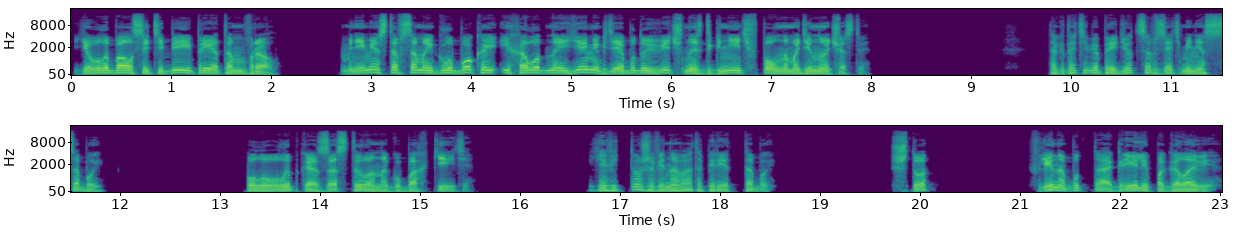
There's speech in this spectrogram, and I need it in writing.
Я улыбался тебе и при этом врал. Мне место в самой глубокой и холодной яме, где я буду вечность гнить в полном одиночестве. Тогда тебе придется взять меня с собой. Полуулыбка застыла на губах Кейти. Я ведь тоже виновата перед тобой. Что? Флина будто огрели по голове.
